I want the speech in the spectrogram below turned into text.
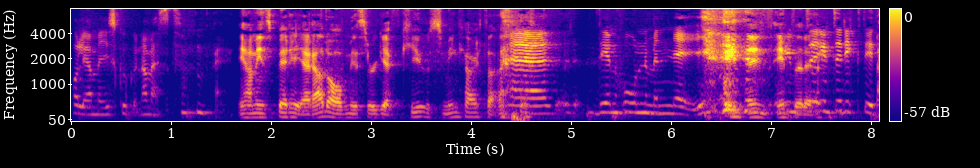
håller jag mig i skuggorna mest. Är han inspirerad av Mr. Geoff Hughes, min karaktär? Eh, det är en hon men nej. Inte- inte inte, det. inte riktigt.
